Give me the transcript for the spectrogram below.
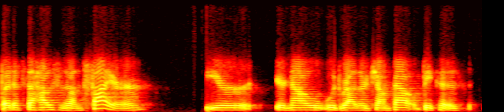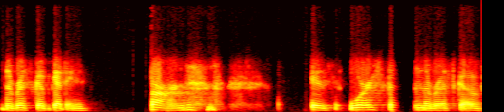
But if the house is on fire, you're you're now would rather jump out because the risk of getting burned is worse than the risk of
